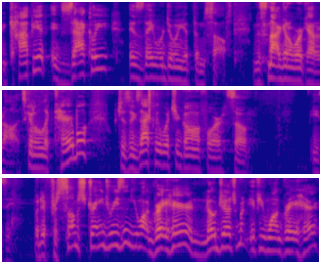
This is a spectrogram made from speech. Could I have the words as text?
and copy it exactly as they were doing it themselves. And it's not gonna work out at all. It's gonna look terrible, which is exactly what you're going for, so easy. But if for some strange reason you want great hair, and no judgment if you want great hair,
